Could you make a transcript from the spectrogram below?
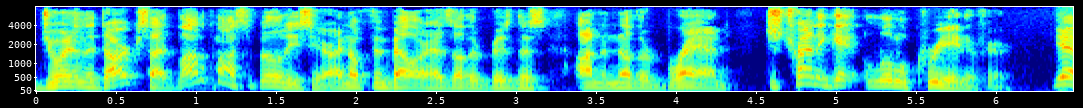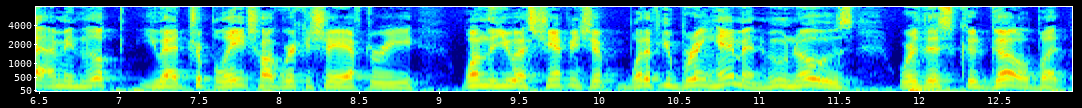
joining the dark side? A lot of possibilities here. I know Finn Balor has other business on another brand. Just trying to get a little creative here. Yeah, I mean, look, you had Triple H hug Ricochet after he won the U.S. Championship. What if you bring him in? Who knows where this could go? But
